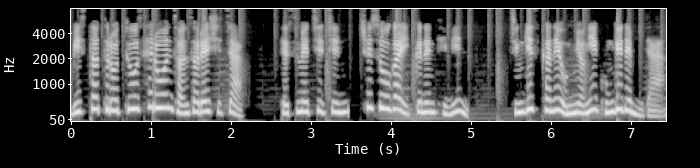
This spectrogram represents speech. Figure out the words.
미스터트로트 새로운 전설의 시작 데스매치 진 최수호가 이끄는 팀인 징기스칸의 운명이 공개됩니다.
